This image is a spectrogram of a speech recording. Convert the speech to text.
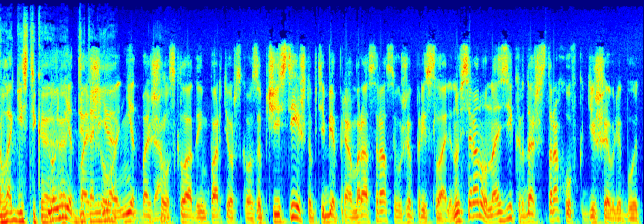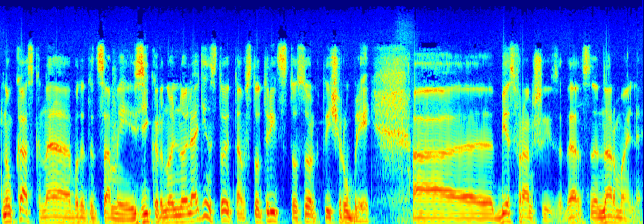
логистика... Но нет деталья... большого, нет большого да. склада импортерского запчастей, чтобы тебе прям раз-раз и уже прислали. Но все равно на Зикр даже страховка дешевле будет. Ну, каска на вот этот самый Зикр 001 стоит там 130-140 тысяч рублей. А, без франшизы, да, нормально.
